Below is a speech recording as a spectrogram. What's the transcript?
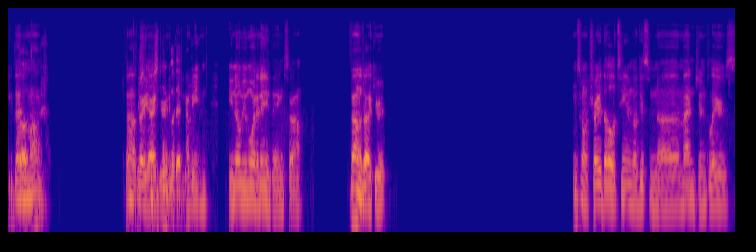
Keep that in mind. Sounds very accurate. I mean, you know me more than anything, so sounds accurate. I'm just gonna trade the whole team, go get some uh, managing players.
